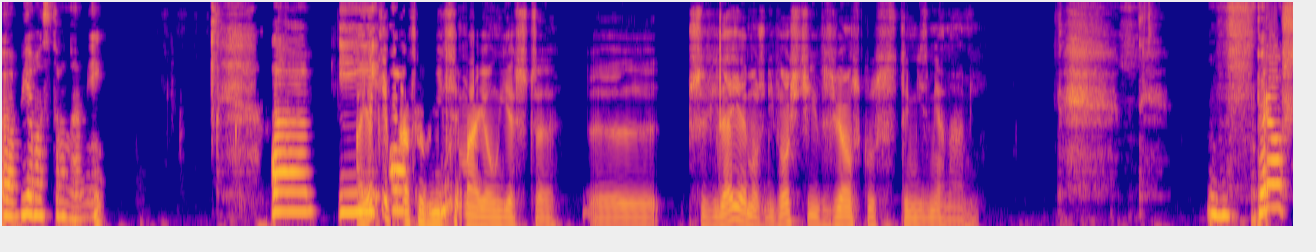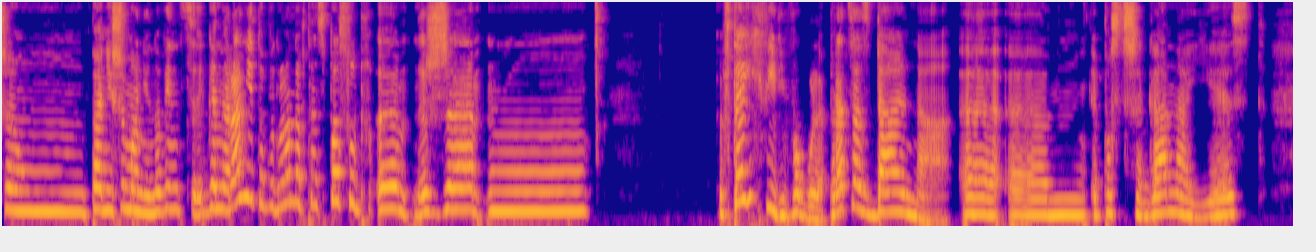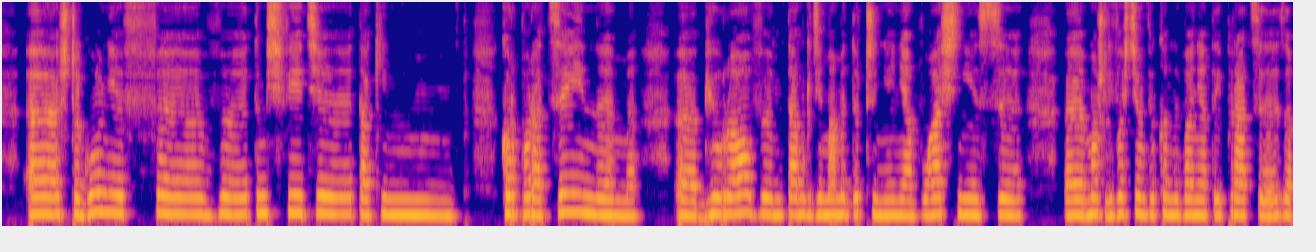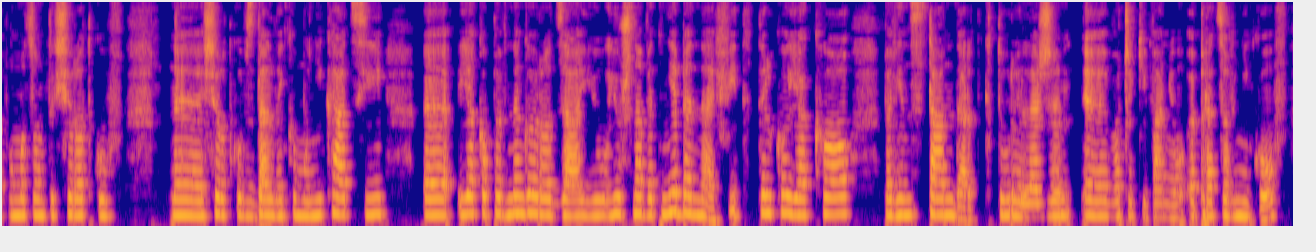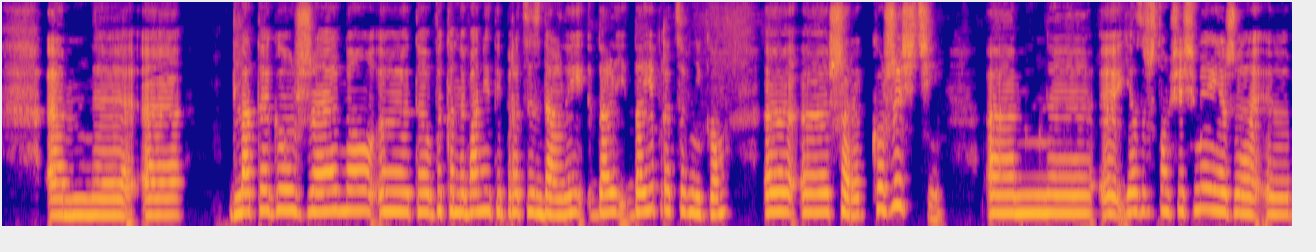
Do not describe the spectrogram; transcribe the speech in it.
obiema stronami. E, i, A jakie pracownicy mają jeszcze y, przywileje, możliwości w związku z tymi zmianami? Proszę, Panie Szymonie, no więc generalnie to wygląda w ten sposób, y, że mm, w tej chwili w ogóle praca zdalna y, postrzegana jest E, szczególnie w, w tym świecie takim korporacyjnym, e, biurowym, tam gdzie mamy do czynienia właśnie z e, możliwością wykonywania tej pracy za pomocą tych środków, środków zdalnej komunikacji, jako pewnego rodzaju już nawet nie benefit, tylko jako pewien standard, który leży w oczekiwaniu pracowników dlatego że no, y, to wykonywanie tej pracy zdalnej daje pracownikom y, y, szereg korzyści. Ja zresztą się śmieję, że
